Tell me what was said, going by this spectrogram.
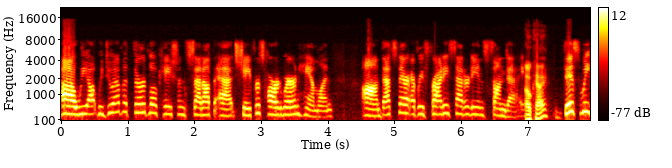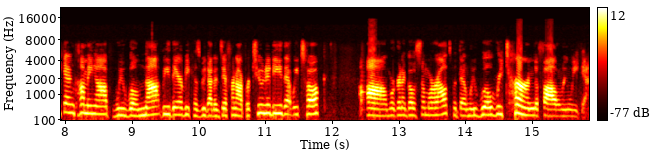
Uh, we uh, we do have a third location set up at Schaefer's Hardware in Hamlin. Um, that's there every Friday, Saturday, and Sunday. Okay. This weekend coming up, we will not be there because we got a different opportunity that we took. Um, we're going to go somewhere else, but then we will return the following weekend.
